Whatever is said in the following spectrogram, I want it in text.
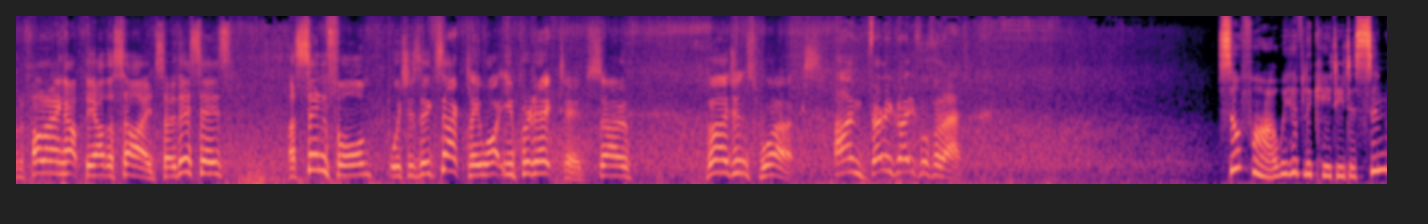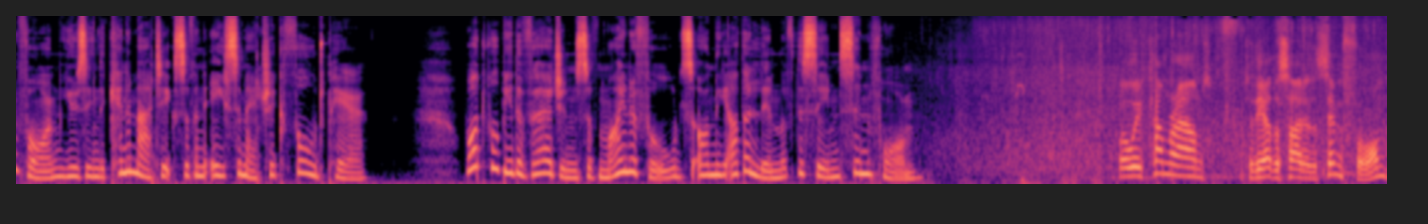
and following up the other side. So this is a synform, which is exactly what you predicted. So vergence works. I'm very grateful for that. So far, we have located a synform using the kinematics of an asymmetric fold pair. What will be the vergence of minor folds on the other limb of the same synform? Well, we've come round to the other side of the synform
